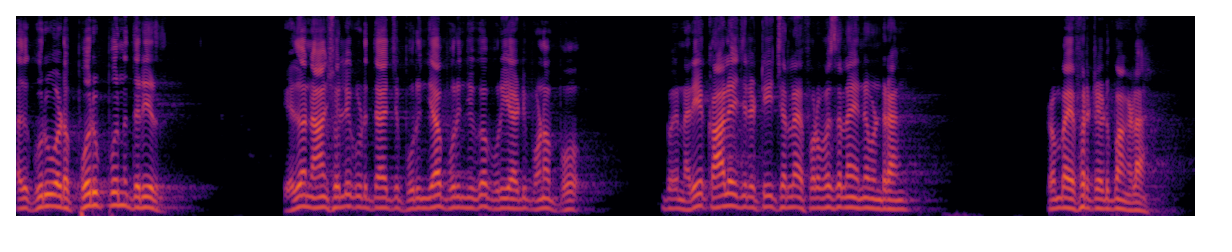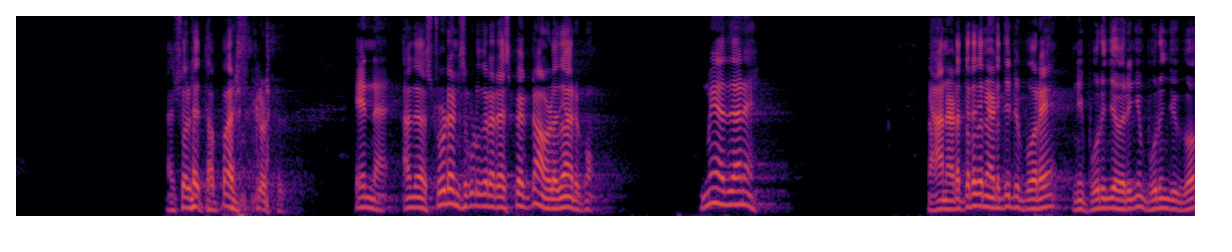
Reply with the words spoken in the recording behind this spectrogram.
அது குருவோட பொறுப்புன்னு தெரியுது ஏதோ நான் சொல்லி கொடுத்தாச்சு புரிஞ்சால் புரிஞ்சுக்கோ புரியாட்டி போனால் போ. இப்போ நிறைய காலேஜில் டீச்சர்லாம் ப்ரொஃபஸர்லாம் என்ன பண்ணுறாங்க ரொம்ப எஃபர்ட் எடுப்பாங்களா? நான் சொல்ல தப்பாக எடுத்துக்கூடாது என்ன? அந்த ஸ்டூடெண்ட்ஸ் கொடுக்குற ரெஸ்பெக்டும் அவ்வளோதான் இருக்கும். உண்மை அதுதானே? நான் நடத்துகிறத நடத்திட்டு போகிறேன் நீ புரிஞ்ச வரைக்கும் புரிஞ்சுக்கோ.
